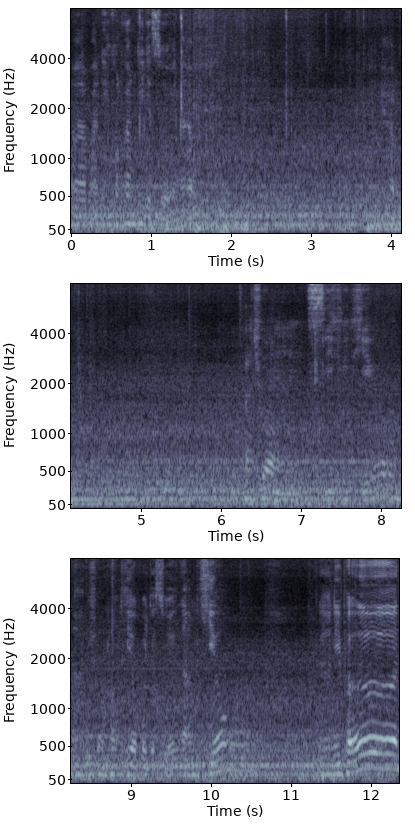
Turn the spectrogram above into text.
หน้าผานี้ค่อนข้างที่จะสวยนะครับนไหมครับ ถ้าช่วงสีเขียวนะครับช่วงท่องเที่ยวก็จะสวยงามเขียวเดี๋ยวนี้เพลิน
